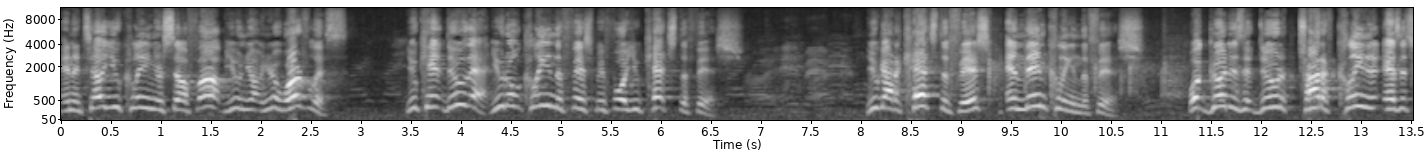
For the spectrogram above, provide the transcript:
And until you clean yourself up, you, you're worthless. You can't do that. You don't clean the fish before you catch the fish. You got to catch the fish and then clean the fish. What good does it do to try to clean it as it's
